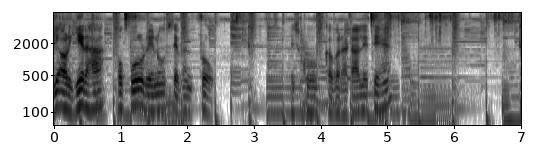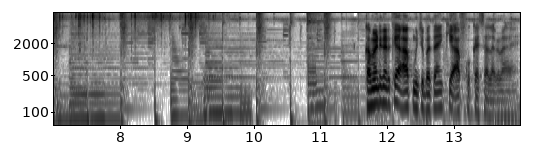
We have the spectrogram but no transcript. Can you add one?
ये और ये रहा ओप्पो रेनो 7 प्रो इसको कवर हटा लेते हैं। कमेंट करके आप मुझे बताएँ कि आपको कैसा लग रहा है।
